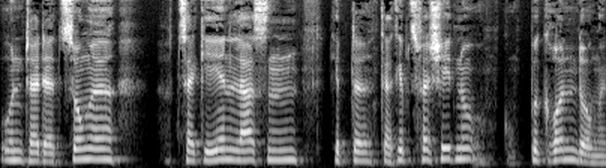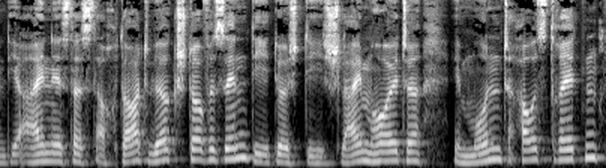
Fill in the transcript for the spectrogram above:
unter der Zunge zergehen lassen, gibt, da gibt es verschiedene Begründungen. Die eine ist, dass auch dort Wirkstoffe sind, die durch die Schleimhäute im Mund austreten.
